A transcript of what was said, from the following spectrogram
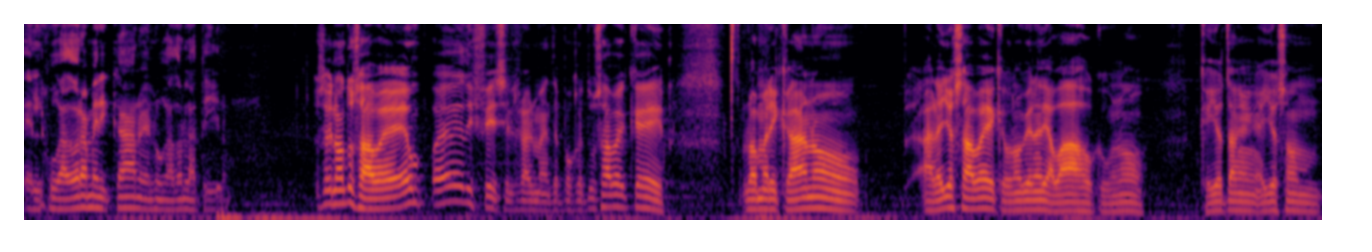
el jugador americano y el jugador latino. Sí, no, tú sabes, es, difícil realmente, porque tú sabes que los americanos, al ellos saber que uno viene de abajo, que uno, que ellos están, ellos son,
